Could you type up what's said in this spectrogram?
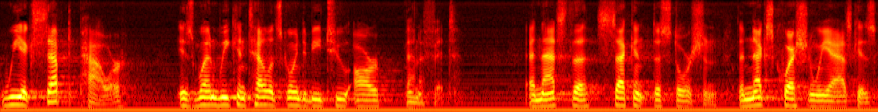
we accept power is when we can tell it's going to be to our benefit. And that's the second distortion. The next question we ask is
